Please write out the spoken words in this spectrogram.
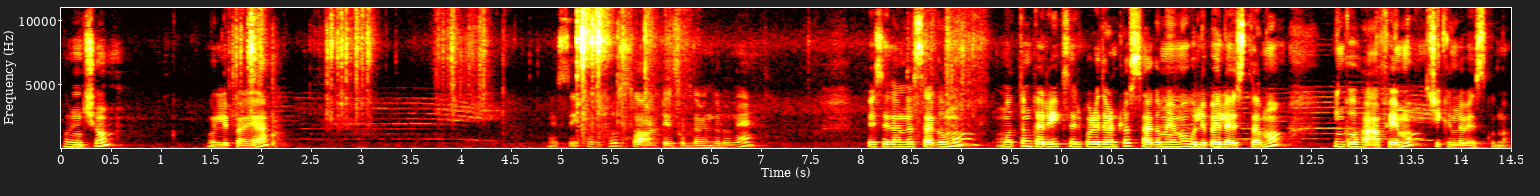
కొంచెం ఉల్లిపాయ వేసి కొంచెం సాల్ట్ వేసేద్దాం ఇందులోనే. వేసే దాంట్లో సగము. మొత్తం కర్రీకి సరిపడే దాంట్లో సగం ఏమో ఉల్లిపాయలు వేస్తాము. ఇంకో హాఫ్ ఏమో చికెన్లో వేసుకుందాం.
